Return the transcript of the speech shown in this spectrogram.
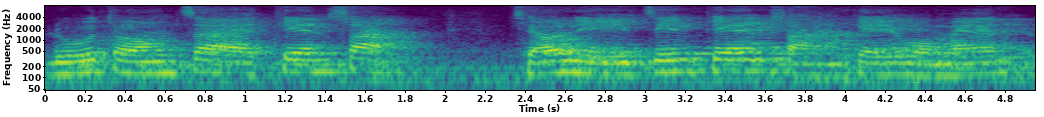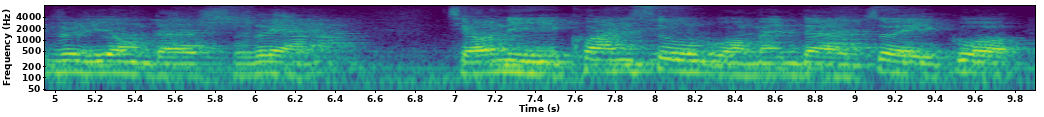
如同在天上。求你今天赏给我们日用的食粮，求你宽恕我们的罪过。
